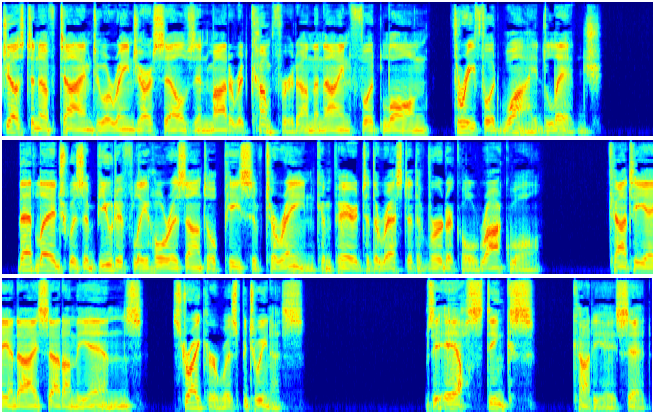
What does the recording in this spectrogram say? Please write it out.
just enough time to arrange ourselves in moderate comfort on the nine foot long, three foot wide ledge. That ledge was a beautifully horizontal piece of terrain compared to the rest of the vertical rock wall. Cartier and I sat on the ends. Streicher was between us. The air stinks, Cartier said.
